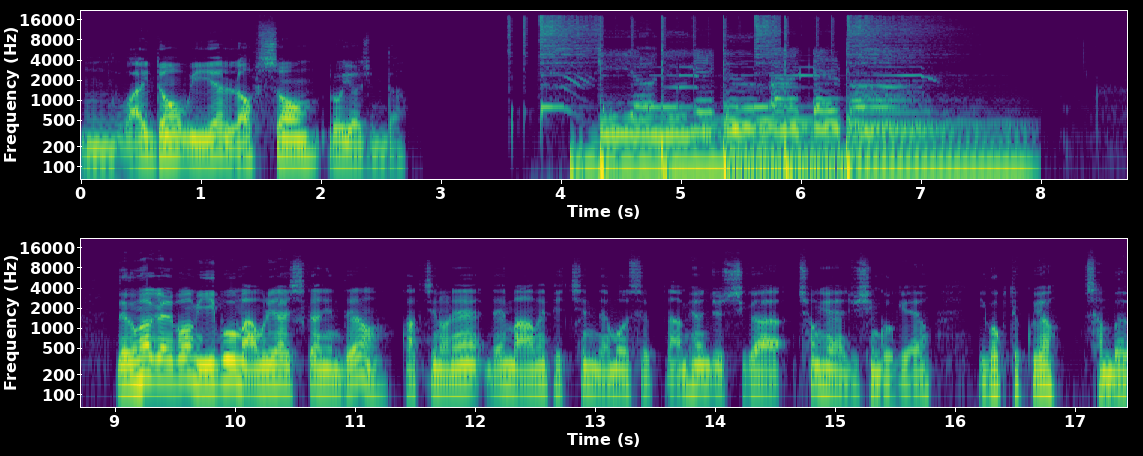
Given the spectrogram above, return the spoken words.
음, Why Don't We의 Love Song으로 이어집니다. 네, 음악 앨범 2부 마무리할 시간인데요. 곽진원의 내 마음에 비친 내 모습 남현주 씨가 청해 주신 곡이에요. 이 곡 듣고요. 3부에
